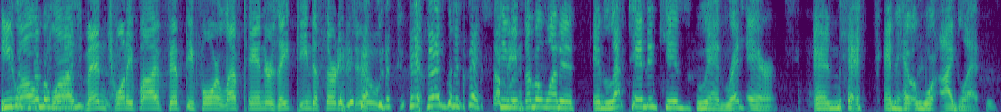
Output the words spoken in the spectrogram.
He was 12 number plus, one. men 25, 54, left-handers 18 to That's 32. what, that's what I was going to say. He mean- was number one in, in left-handed kids who had red hair and and wore eyeglasses.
